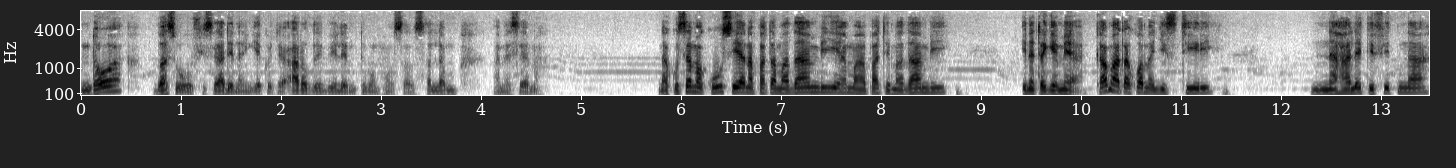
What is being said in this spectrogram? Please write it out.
ndoa basi ufisadi inaingia kwenye ardhi vile mtume Muhammad sallam amesema. Na kusema kuhusu yeye anapata madhambi ama hapati madhambi inategemea. Kama atakuwa amejistiri na haleti fitna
